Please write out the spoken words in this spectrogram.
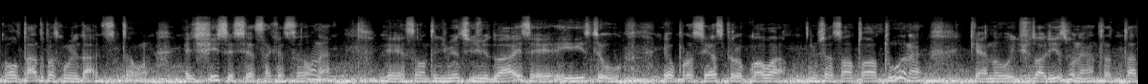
voltado para as comunidades. Então, é difícil essa questão, né, é, são atendimentos individuais é, e isso é o, é o processo pelo qual a administração atual atua, né, que é no individualismo, né, tratar,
